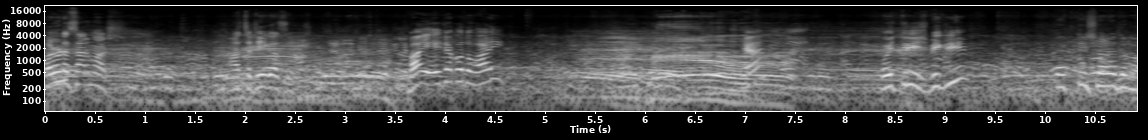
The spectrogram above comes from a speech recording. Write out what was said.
আর ওটা চার মাস? আচ্ছা ঠিক আছে। ভাই, এটা কত ভাই? হ্যাঁ? পঁয়ত্রিশ, বিক্রি? তেত্রিশ করে দেবো।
